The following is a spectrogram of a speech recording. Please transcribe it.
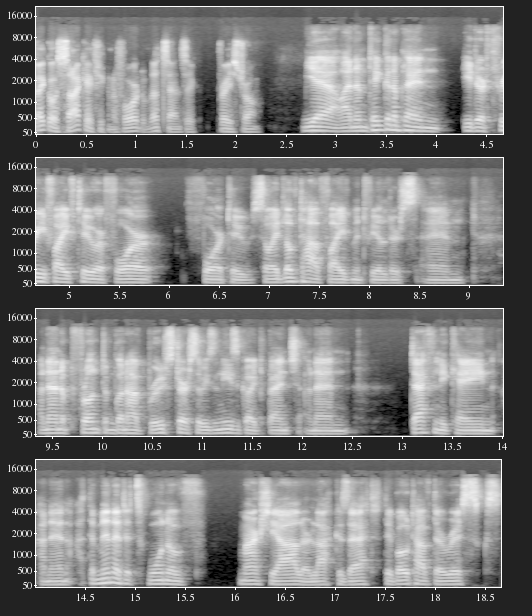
I go Saka if you can afford them. That sounds like very strong. Yeah, and I'm thinking of playing either three five two or four four two. So I'd love to have five midfielders. Um, and then up front, I'm gonna have Brewster, so he's an easy guy to bench, and then definitely Kane, and then at the minute it's one of Martial or Lacazette. They both have their risks.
